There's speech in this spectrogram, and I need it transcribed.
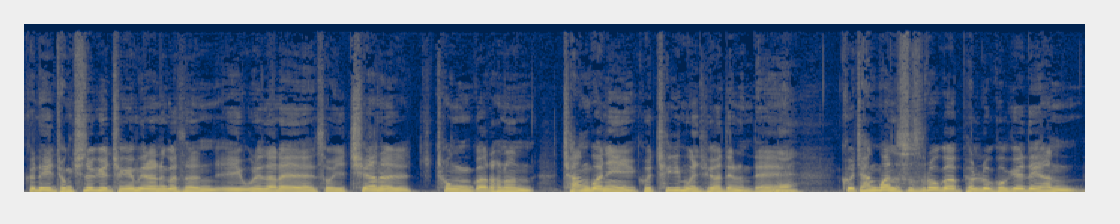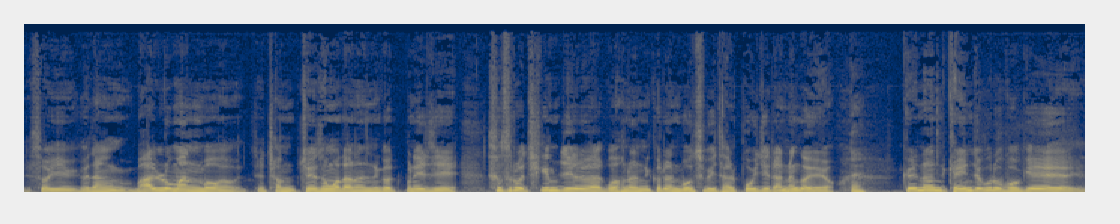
그런데 정치적인 책임이라는 것은 이 우리나라의 소위 치안을 총괄하는 장관이 그 책임을 져야 되는데 네. 그 장관 스스로가 별로 거기에 대한 소위 그냥 말로만 뭐 참 죄송하다는 것 뿐이지 스스로 책임지려고 하는 그런 모습이 잘 보이질 않는 거예요. 네. 그난 개인적으로 보기에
